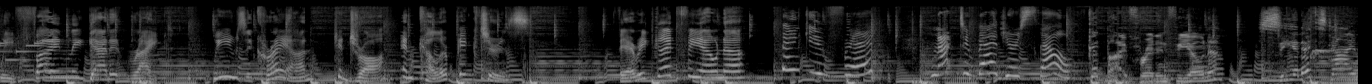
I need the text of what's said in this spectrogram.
we finally got it right. We use a crayon to draw and color pictures. Very good, Fiona. Thank you, Fred. Not too bad yourself. Goodbye, Fred and Fiona. See you next time.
